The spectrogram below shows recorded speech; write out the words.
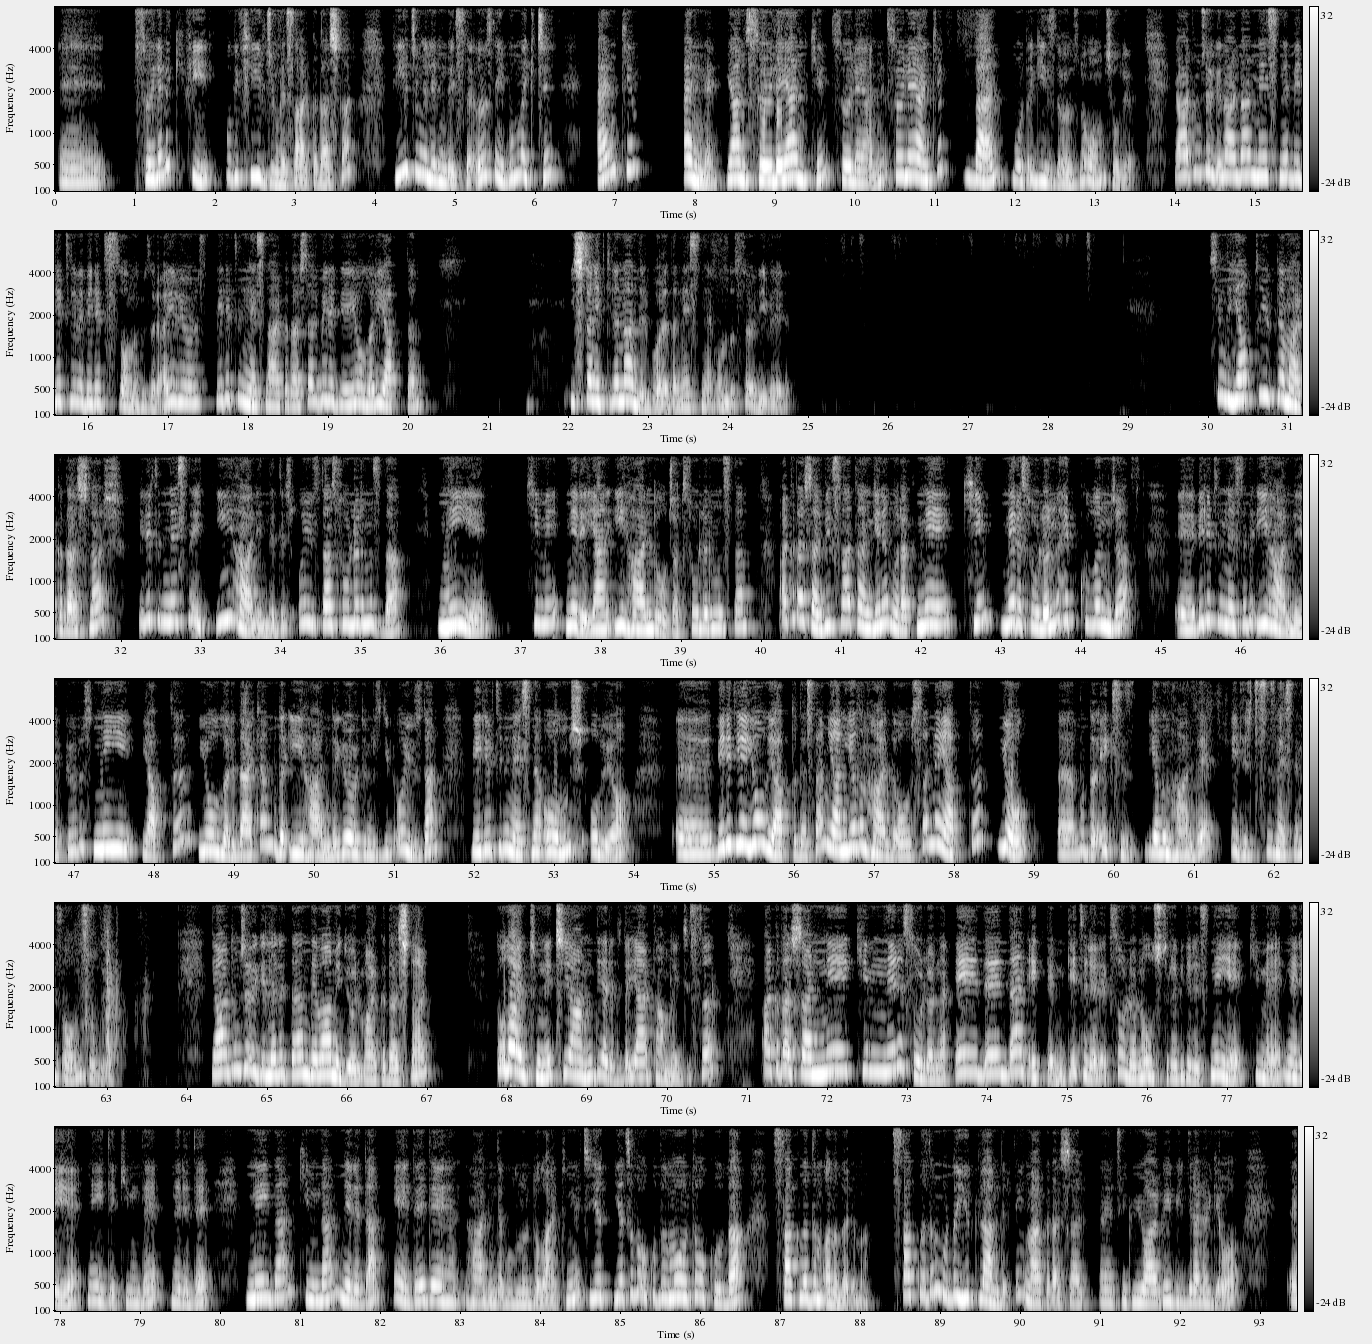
Ee, söylemek fiil. Bu bir fiil cümlesi arkadaşlar. Fiil cümlelerinde ise özneyi bulmak için en kim, en ne. Yani söyleyen kim, söyleyen ne. Söyleyen kim? Ben. Burada gizli özne olmuş oluyor. Yardımcı ögelerden nesne, belirtili ve belirtisiz olmak üzere ayırıyoruz. Belirtili nesne arkadaşlar belediye yolları yaptı. İşten etkilenendir bu arada nesne. Onu da söyleyiverelim. Şimdi yaptığı yüklem arkadaşlar belirtili nesne i halindedir. O yüzden sorularımızda neyi, kimi, nereyi yani i halinde olacak sorularımızda. Arkadaşlar biz zaten genel olarak ne, kim, nere sorularını hep kullanacağız. E, belirtili nesne de i halinde yapıyoruz. Neyi yaptı? Yolları derken bu da i halinde gördüğümüz gibi. O yüzden belirtili nesne olmuş oluyor. E, belediye yol yaptı desem yani yalın halde olsa ne yaptı? Yol. E, burada eksiz yalın halde belirtisiz nesnemiz olmuş oluyor. Yardımcı ögelerden devam ediyorum arkadaşlar. Dolaylı tümleç yani diğer adı da yer tamlayıcısı. Arkadaşlar ne, kim, nere sorularına e, eklerini getirerek sorularını oluşturabiliriz. Neye, kime, nereye, neyde, kimde, nerede, neyden, kimden, nereden, e, d, d halinde bulunur dolaylı tümleç. Yatılı okuduğum ortaokulda sakladım anılarımı. Sakladım burada yüklemdir değil mi arkadaşlar? E, çünkü yargıyı bildiren öge o. E,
